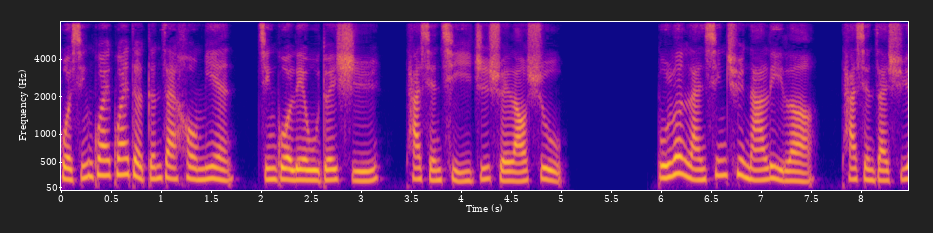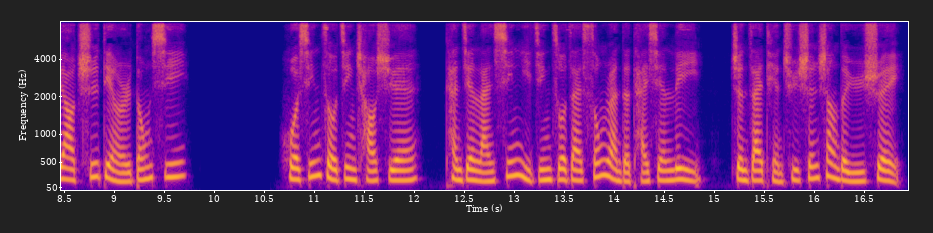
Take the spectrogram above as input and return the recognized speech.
火星乖乖地跟在后面。经过猎物堆时，他捡起一只水老鼠。不论蓝星去哪里了，他现在需要吃点儿东西。火星走进巢穴，看见蓝星已经坐在松软的苔藓里，正在舔去身上的雨水。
